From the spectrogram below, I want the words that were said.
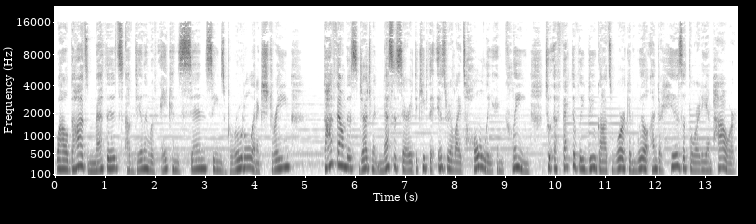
While God's methods of dealing with Achan's sin seems brutal and extreme, God found this judgment necessary to keep the Israelites holy and clean, to effectively do God's work and will under His authority and power.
